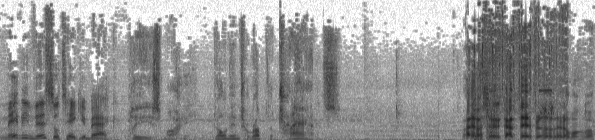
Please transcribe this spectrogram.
Maybe this'll take you back. Please, Marty, don't interrupt the trance. Vale, va a ser el cartel, pero ¿dónde lo pongo?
